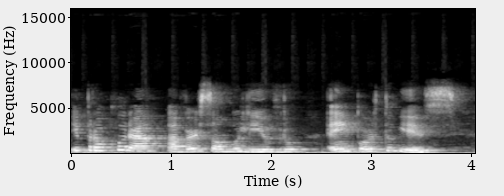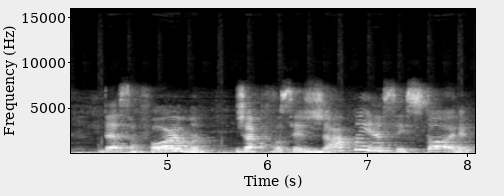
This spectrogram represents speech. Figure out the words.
e procurar a versão do livro em português. Dessa forma, já que você já conhece a história,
